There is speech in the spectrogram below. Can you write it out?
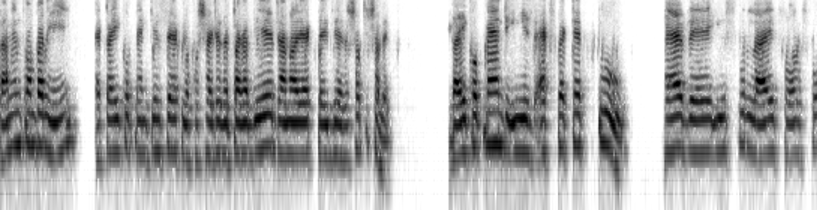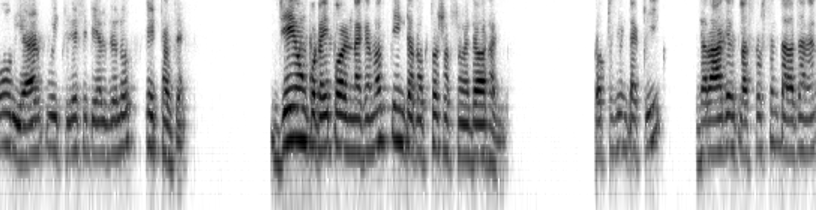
Tamim company একটা ইকুইপমেন্ট কিনছে এক লক্ষ ষাট হাজার টাকা দিয়ে জানুয়ারি এক তারিখ দুই হাজার সতেরো সালে। The equipment is expected to have a useful life for four years with residual value 8,000. যে অঙ্কটাই পড়েন না কেন তিনটা তথ্য সবসময় দেওয়া থাকবে তথ্য তিনটা কি? যারা আগের ক্লাস করছেন তারা জানেন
